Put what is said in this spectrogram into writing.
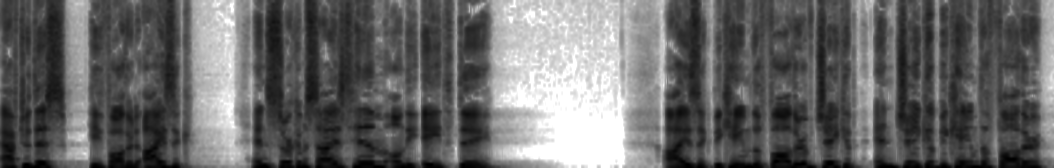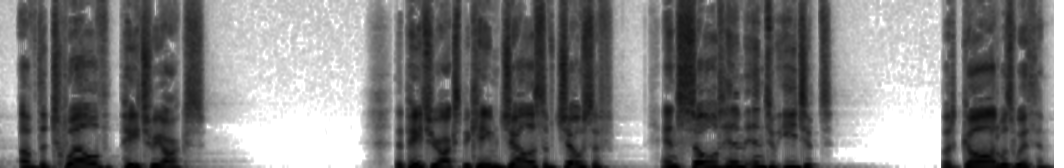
After this, he fathered Isaac and circumcised him on the eighth day. Isaac became the father of Jacob, and Jacob became the father of the twelve patriarchs. The patriarchs became jealous of Joseph and sold him into Egypt. But God was with him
